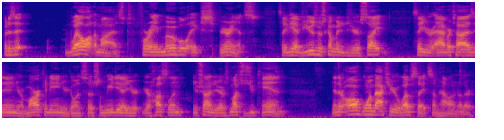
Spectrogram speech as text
but is it well optimized for a mobile experience? So if you have users coming to your site, say you're advertising, you're marketing, you're doing social media, you're, you're hustling, you're trying to do as much as you can, and they're all going back to your website somehow or another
